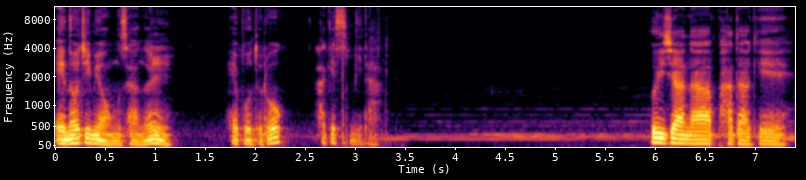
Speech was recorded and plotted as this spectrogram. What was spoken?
에너지 명상을 해보도록 하겠습니다. 의자나 바닥에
